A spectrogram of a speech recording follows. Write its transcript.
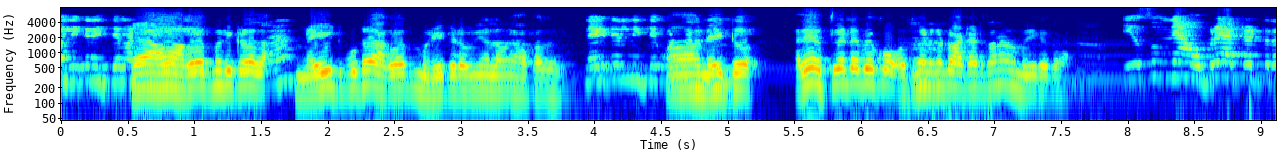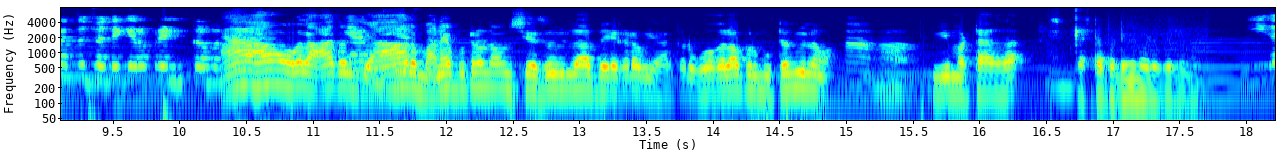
ಮಾಡ್ತಾರೆ ಮನೆ ಕೇಳಲ್ಲ. ನೈಟ್ ಬಿಟ್ರೆ ಅಗಲತ್ ಮನೆ ಕಡೆ ಹಾಕೋದು ನೈಟ್ ಅದೇ ಹತ್ತು ಗಂಟೆ ಬೇಕು ಹತ್ತು ಗಂಟೆ ಗಂಟು ಆಟ ಆಡ್ತಾನೆ ಮನೆ ಕತ್ರ ಈಗ ಸುಮ್ನೆ ಒಬ್ರೇ ಜೊತೆಗೆ ಫ್ರೆಂಡ್ಸ್ ಹಾ ಹಾ ಹೋಗಲ್ಲ. ಆದ್ರೆ ಯಾರು ಮನೆ ಬಿಟ್ರೆ ನಾವು ಸೇರ್ಸೋದಿಲ್ಲ ಬೇರೆ ಕಡೆ ಯಾರ ಕಡೆ ಹೋಗಲ್ಲ ಒಬ್ರು ಮುಟ್ಟೋದಿಲ್ಲ ನಾವು. ಈ ಮಟ್ಟ ಆಗದ ಕಷ್ಟಪಟ್ಟಿವಿ ನೋಡಿದ್ರೆ ನಾವು. ಈಗ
